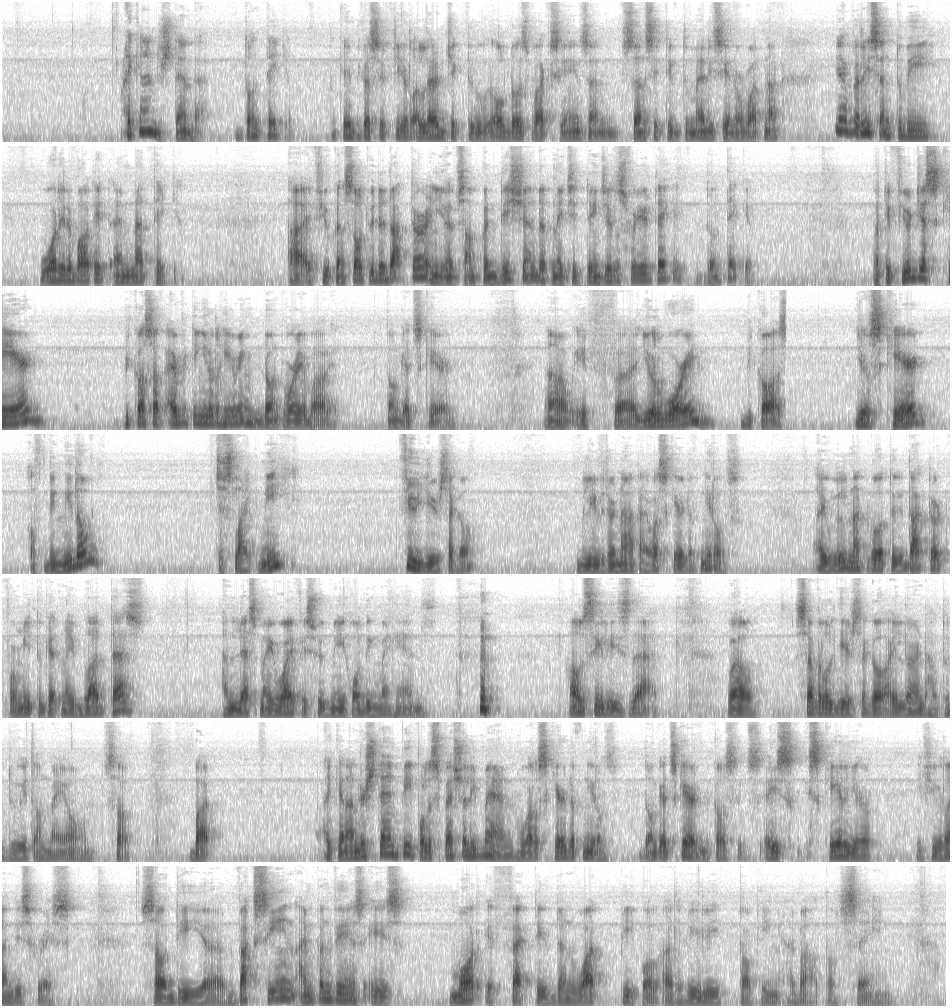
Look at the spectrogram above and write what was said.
i can understand that don't take it okay because if you're allergic to all those vaccines and sensitive to medicine or whatnot you have a reason to be worried about it and not take it. Uh, if you consult with a doctor and you have some condition that makes it dangerous for you to take it, don't take it. But if you're just scared because of everything you're hearing, don't worry about it. Don't get scared. Now, if uh, you're worried because you're scared of the needle, just like me, a few years ago, believe it or not, I was scared of needles. I will not go to the doctor for me to get my blood test unless my wife is with me holding my hands. how silly is that? Well, several years ago I learned how to do it on my own. So, but I can understand people, especially men, who are scared of needles. Don't get scared because it's, scarier if you run this risk. So the uh, vaccine, I'm convinced, is more effective than what people are really talking about or saying.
